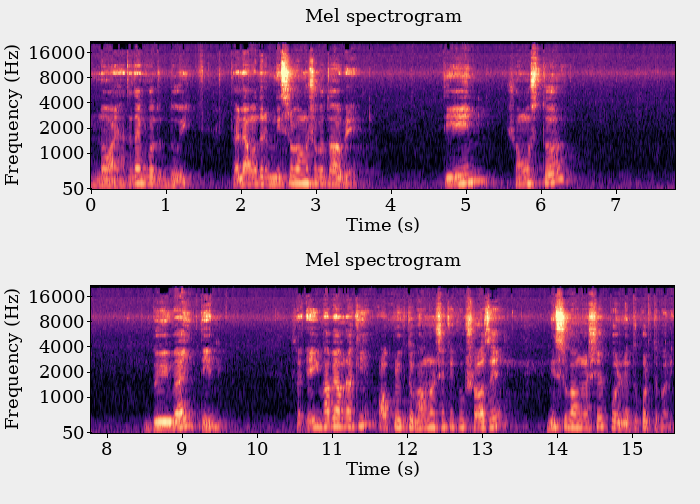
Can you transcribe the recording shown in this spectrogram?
নয়। হাতে থাকবে কত? দুই। তাহলে আমাদের মিশ্র ভগ্নাংশ কত হবে? তিন সমস্ত দুই বাই তিন। তো এইভাবে আমরা কি অপ্রযুক্ত ভগ্নাংশকে খুব সহজে মিশ্র ভগ্নাংশে পরিণত করতে পারি?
